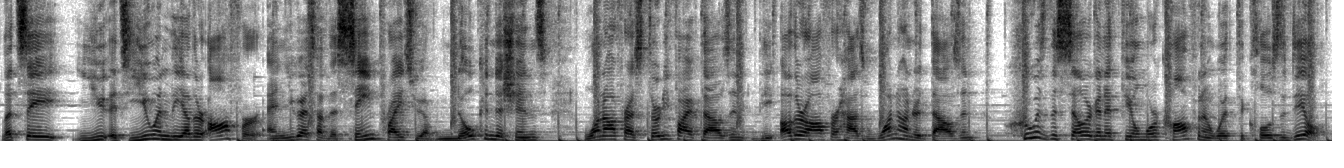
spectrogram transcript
let's say you it's you and the other offer and you guys have the same price, you have no conditions. One offer has 35,000, the other offer has 100,000. Who is the seller going to feel more confident with to close the deal?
